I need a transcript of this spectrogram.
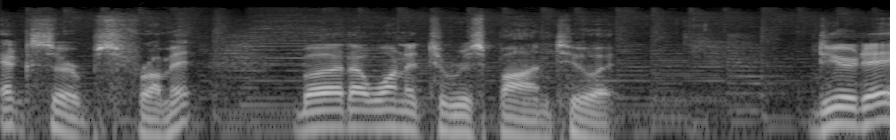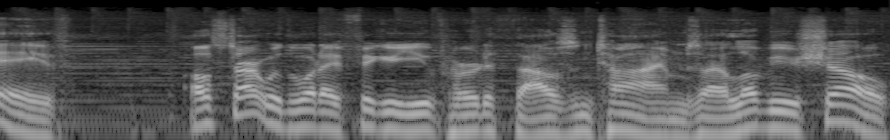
excerpts from it, but I wanted to respond to it. Dear Dave, I'll start with what I figure you've heard a thousand times. I love your show.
